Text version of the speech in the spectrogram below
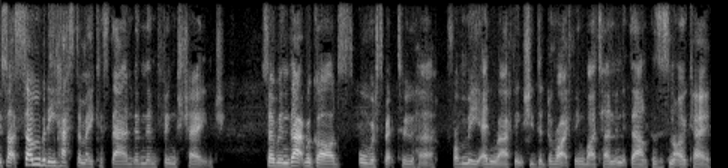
It's like somebody has to make a stand, and then things change. So in that regards, all respect to her from me anyway. I think she did the right thing by turning it down because it's not okay.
